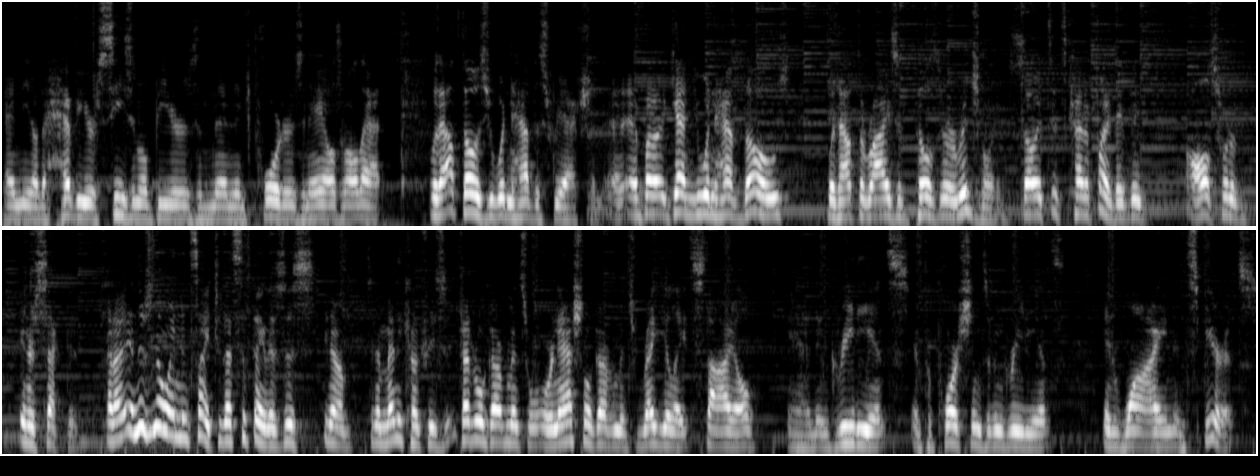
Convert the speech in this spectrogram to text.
and you know the heavier seasonal beers and then and porters and ales and all that. Without those, you wouldn't have this reaction. And, and, but again, you wouldn't have those without the rise of Pilsner originally. So it's, it's kind of funny. They've, they've all sort of intersected. And, I, and, there's no end in sight, too. That's the thing. There's this, you know, in many countries, federal governments or, or national governments regulate style and ingredients and proportions of ingredients in wine and spirits.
